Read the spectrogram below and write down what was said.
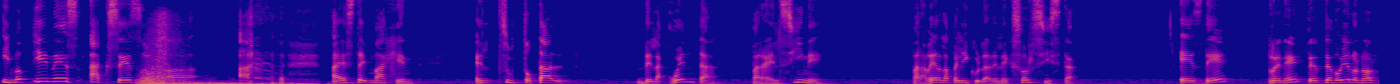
y no tienes acceso a, a, a esta imagen, el subtotal de la cuenta para el cine, para ver la película del exorcista, es de... René, te, te doy el honor.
